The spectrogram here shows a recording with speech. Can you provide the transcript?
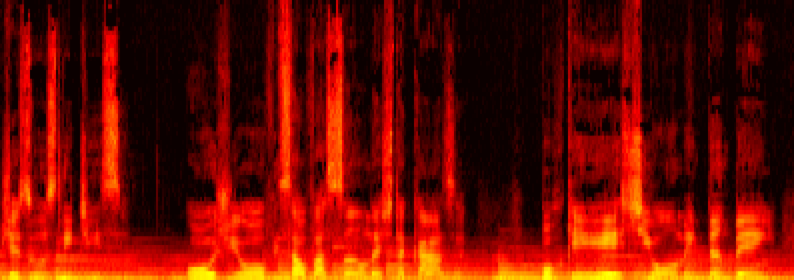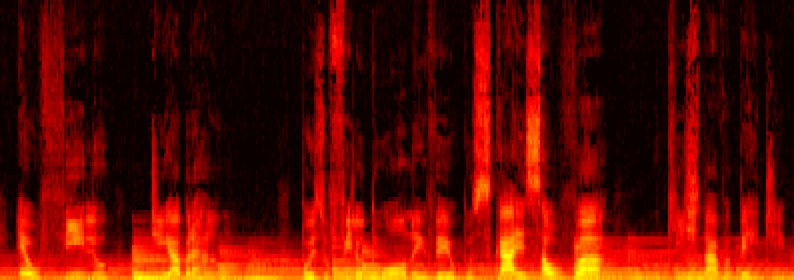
Jesus lhe disse: Hoje houve salvação nesta casa, porque este homem também é o filho de Abraão pois o Filho do Homem veio buscar e salvar o que estava perdido.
